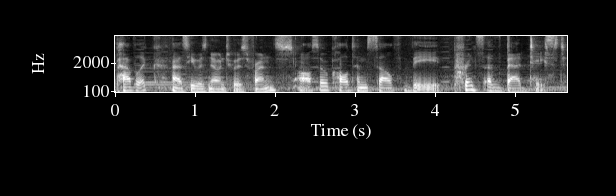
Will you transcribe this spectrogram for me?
Pavlik, as he was known to his friends, also called himself the Prince of Bad Taste.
